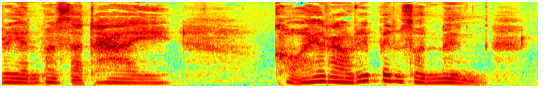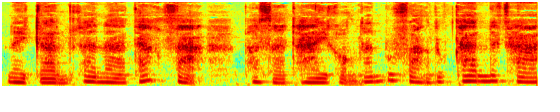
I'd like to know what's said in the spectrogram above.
เรียนภาษาไทย ขอให้เราได้เป็นส่วนหนึ่ง ในการพัฒนาทักษะภาษาไทยของท่านผู้ฟังทุกท่านนะคะ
